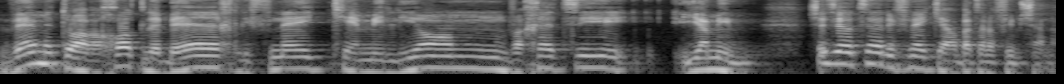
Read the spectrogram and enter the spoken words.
והן מתוארכות לבערך לפני כמיליון וחצי ימים, שזה יוצא לפני כארבעת שנה.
